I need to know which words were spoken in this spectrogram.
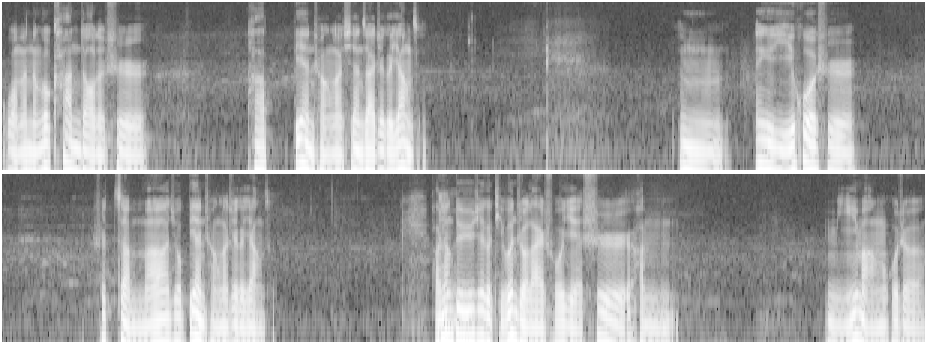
我们能够看到的是，他变成了现在这个样子。嗯，那个疑惑是，是怎么就变成了这个样子？好像对于这个提问者来说也是很迷茫，或者，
